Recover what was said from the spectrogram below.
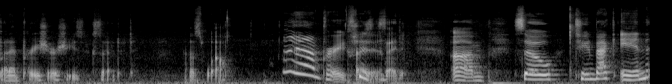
but I'm pretty sure she's excited as well. Yeah, I'm pretty excited. She's excited. excited. Um, so tune back in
